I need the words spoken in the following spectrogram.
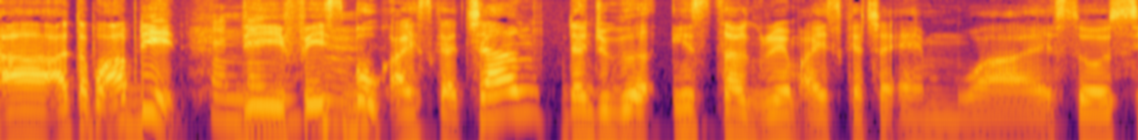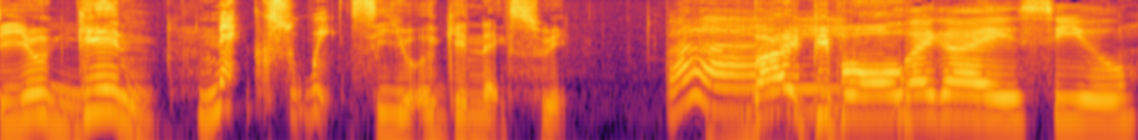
uh, ataupun update And di then, Facebook Ais Kacang dan juga Instagram Ais Kacang MY. So see you again. Next week. See you again next week. Bye. Bye people. Bye guys See you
